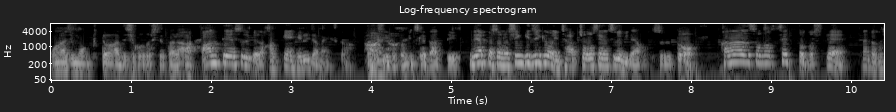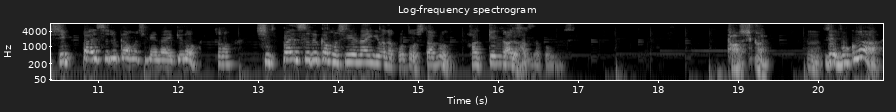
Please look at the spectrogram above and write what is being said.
同じもん食って同じ仕事してたら、安定するけど発見減るじゃないですか。新しいことを見つけたっていう。で、やっぱその新規事業に挑戦するみたいなことすると、必ずそのセットとして、なんか失敗するかもしれないけど、その失敗するかもしれないようなことをした分、発見があるはずだと思うんです。確かに。うん。で、僕は、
